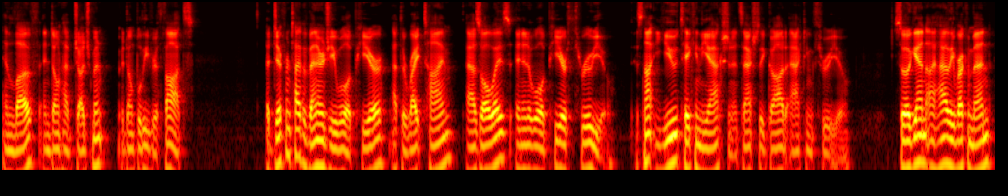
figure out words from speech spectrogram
and love and don't have judgment or don't believe your thoughts, a different type of energy will appear at the right time, as always, and it will appear through you. It's not you taking the action, it's actually God acting through you. So, again, I highly recommend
